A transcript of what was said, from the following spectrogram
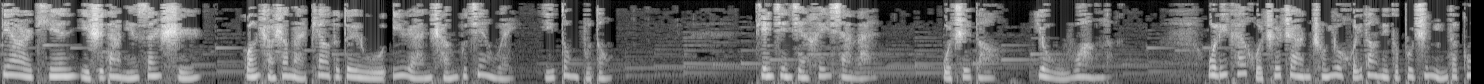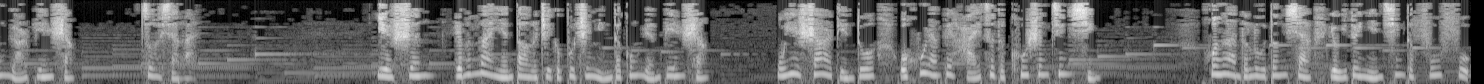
第二天已是大年三十，广场上买票的队伍依然长不见尾，一动不动。天渐渐黑下来，我知道又无望了。我离开火车站，重又回到那个不知名的公园边上，坐下来。夜深，人们蔓延到了这个不知名的公园边上。午夜十二点多，我忽然被孩子的哭声惊醒。昏暗的路灯下，有一对年轻的夫妇。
